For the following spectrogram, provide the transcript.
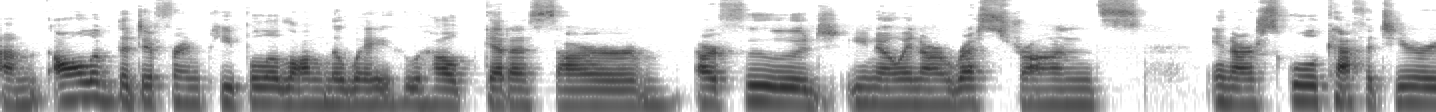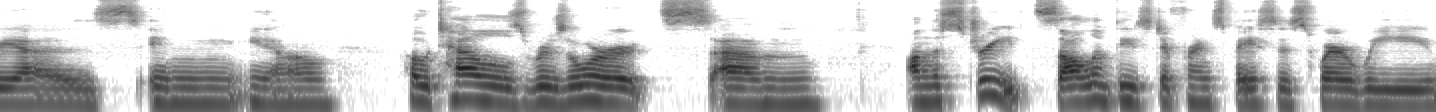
um, all of the different people along the way who help get us our our food, you know, in our restaurants, in our school cafeterias, in you know hotels, resorts, um, on the streets, all of these different spaces where we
